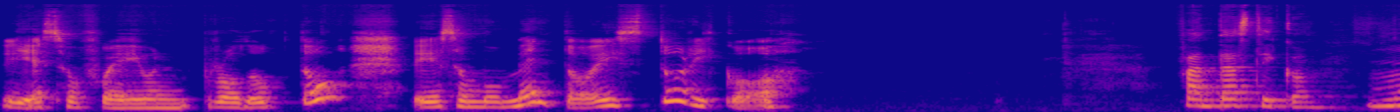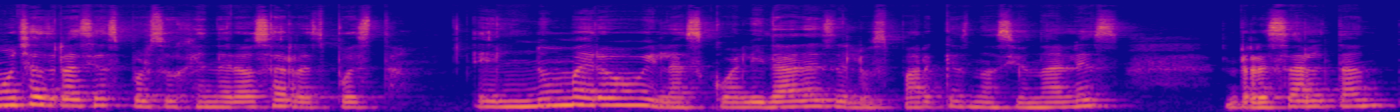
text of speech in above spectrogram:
Y eso fue un producto de ese momento histórico. Fantástico. Muchas gracias por su generosa respuesta. El número y las cualidades de los parques nacionales resaltan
